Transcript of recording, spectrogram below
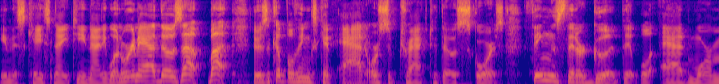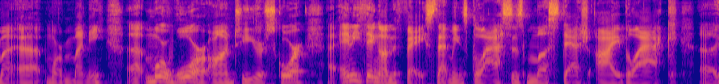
in this case, 1991. We're going to add those up, but there's a couple of things can add or subtract to those scores. Things that are good that will add more mo- uh, more money, uh, more war onto your score. Uh, anything on the face that means glasses, mustache, eye black, uh,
